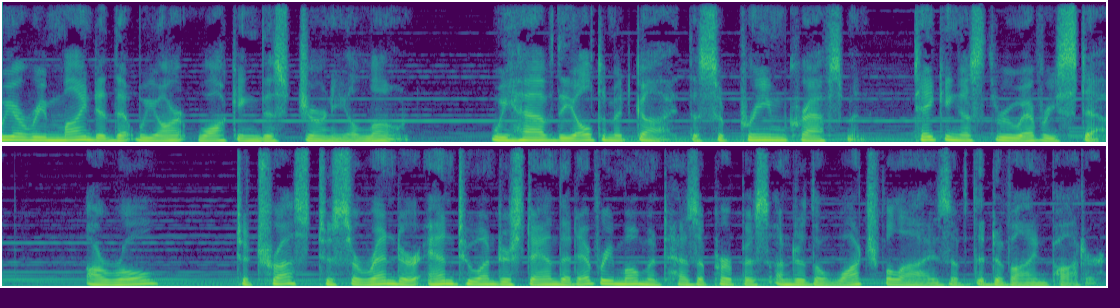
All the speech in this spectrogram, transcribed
We are reminded that we aren't walking this journey alone. We have the ultimate guide, the supreme craftsman, taking us through every step. Our role? To trust, to surrender, and to understand that every moment has a purpose under the watchful eyes of the divine potter.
